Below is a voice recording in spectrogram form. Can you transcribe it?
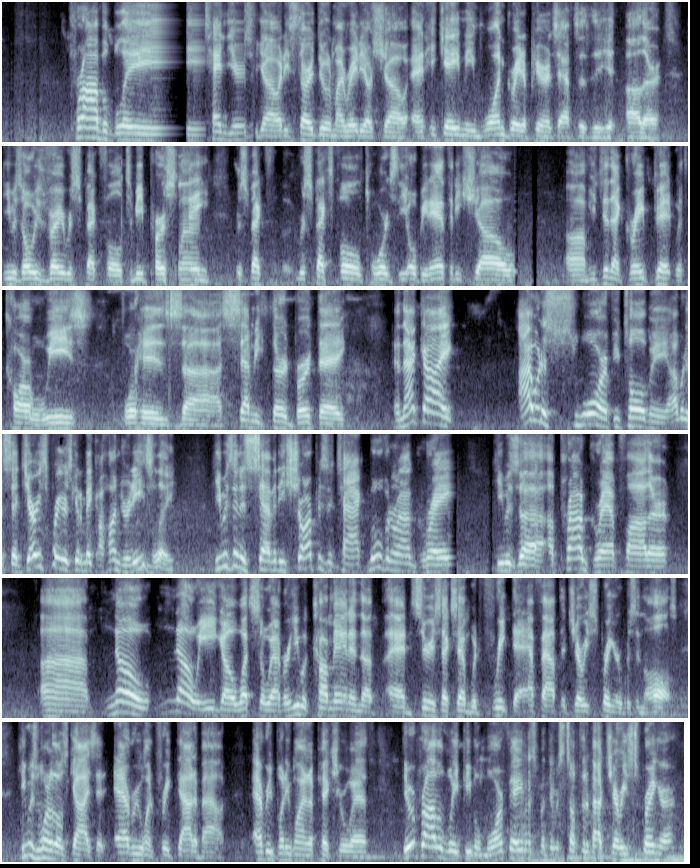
probably 10 years ago, and he started doing my radio show, and he gave me one great appearance after the other. He was always very respectful to me personally, respect, respectful towards the Opie and Anthony show. Um, he did that great bit with Carl Louise for his uh, 73rd birthday. And that guy, I would have swore if you told me, I would have said Jerry Springer's going to make 100 easily. He was in his 70s, sharp as a tack, moving around great. He was a, a proud grandfather. Uh, no, no ego whatsoever. He would come in and the and Sirius XM would freak the F out that Jerry Springer was in the halls. He was one of those guys that everyone freaked out about. Everybody wanted a picture with. There were probably people more famous, but there was something about Jerry Springer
